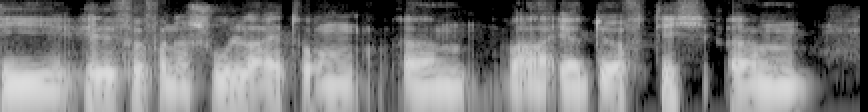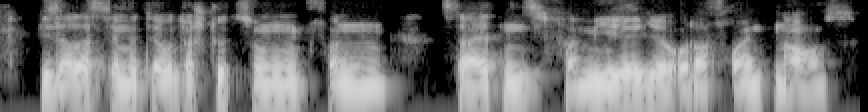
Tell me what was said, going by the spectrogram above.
die Hilfe von der Schulleitung ähm, war eher dürftig. Ähm, wie sah das denn mit der Unterstützung von seitens Familie oder Freunden aus?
